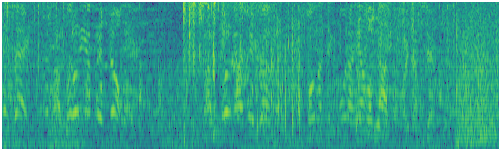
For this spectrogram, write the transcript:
Consegue. Mantenha a pressão. Gás chegando. Zona segura realocada. Vai dar certo.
